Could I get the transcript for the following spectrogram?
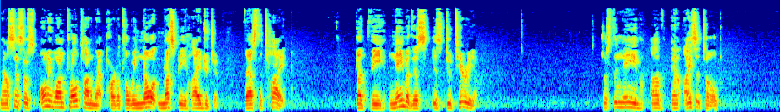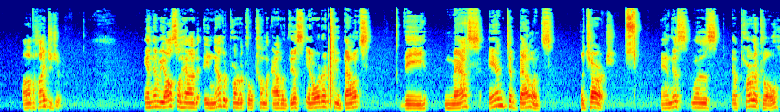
Now, since there's only one proton in that particle, we know it must be hydrogen. That's the type but the name of this is deuterium. Just the name of an isotope of hydrogen. And then we also had another particle come out of this in order to balance the mass and to balance the charge. And this was a particle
